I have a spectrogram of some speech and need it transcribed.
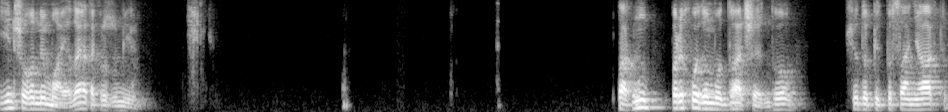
Іншого немає, да, я так розумію. Так, ну переходимо далі до щодо підписання акту,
